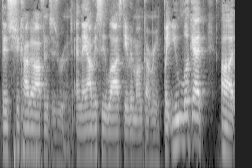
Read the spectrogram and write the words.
this Chicago offense is ruined, and they obviously lost David Montgomery. But you look at uh,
